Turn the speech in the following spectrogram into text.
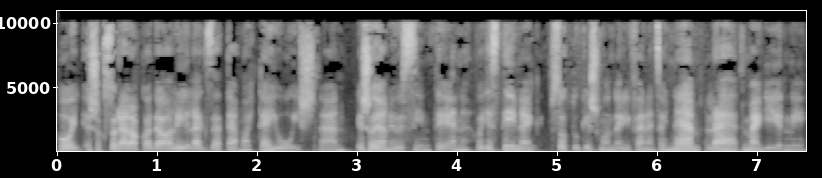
hogy sokszor elakad a lélegzetem, hogy te jó Isten. És olyan őszintén, hogy ezt tényleg szoktuk is mondani, Ferenc, hogy nem lehet megírni.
